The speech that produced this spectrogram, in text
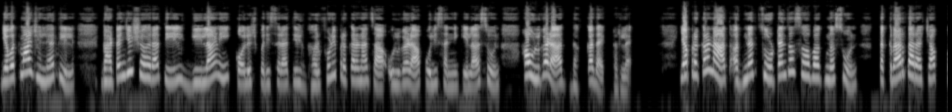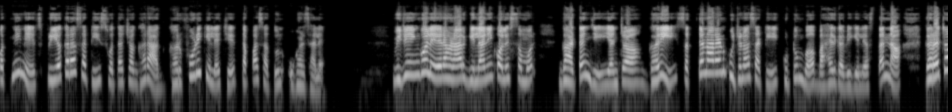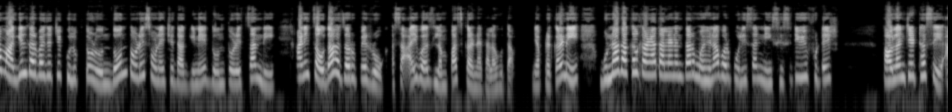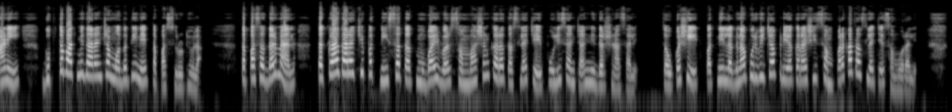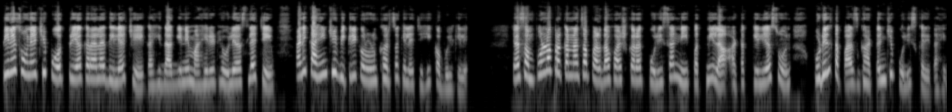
यवतमाळ जिल्ह्यातील घाटंजी शहरातील गिलाणी कॉलेज परिसरातील घरफोडी प्रकरणाचा उलगडा पोलिसांनी केला असून हा उलगडा धक्कादायक ठरलाय. या प्रकरणात अज्ञात चोरट्यांचा सहभाग नसून तक्रारदाराच्या पत्नीनेच प्रियकरासाठी स्वतःच्या घरात घरफोडी केल्याचे तपासातून उघड झालंय. विजय इंगोले राहणार गिलानी कॉलेज समोर. घाटंजी यांच्या घरी सत्यनारायण पूजनासाठी कुटुंब बाहेरगावी गेले असताना घराच्या मागील दरवाजाचे कुलूप तोडून दोन तोडे सोन्याचे दागिने दोन तोडे चांदी आणि चौदा हजार रुपये रोख असा ऐवज लंपास करण्यात आला होता. या प्रकरणी गुन्हा दाखल करण्यात आल्यानंतर महिनाभर पोलिसांनी सीसीटीव्ही फुटेज पावलांचे ठसे आणि गुप्त बातमीदारांच्या मदतीने तपास सुरू ठेवला. तपासादरम्यान तक्रारदाराची पत्नी सतत मोबाईलवर संभाषण करत असल्याचे पोलिसांच्या निदर्शनास आले. चौकशीत पत्नी लग्नापूर्वीच्या प्रियकराशी संपर्कात असल्याचे समोर आले. तिने सोन्याची पोत प्रियकराला दिल्याचे काही दागिने माहेरी ठेवले असल्याचे आणि काहींची विक्री करून खर्च केल्याचेही कबूल केले. या संपूर्ण प्रकरणाचा पर्दाफाश करत पोलिसांनी पत्नीला अटक केली असून पुढील तपास घाटंजी पोलीस करीत आहेत.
